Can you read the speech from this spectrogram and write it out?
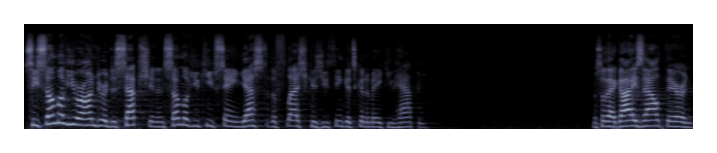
See, some of you are under a deception, and some of you keep saying yes to the flesh because you think it's going to make you happy. And so that guy's out there and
